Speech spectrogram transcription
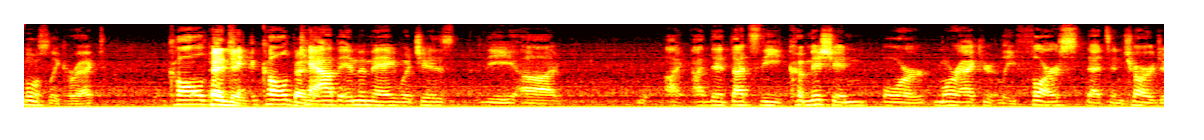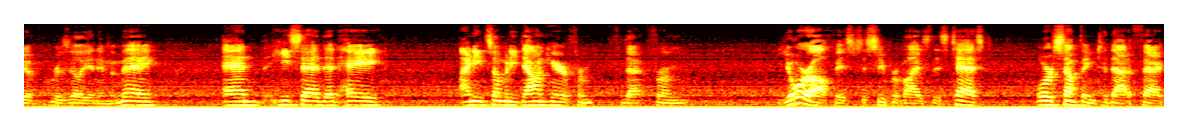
mostly correct, called Pending. Ca- called Pending. CAB MMA, which is the uh, I, I, that's the commission, or more accurately, farce that's in charge of Brazilian MMA. And he said that, hey, I need somebody down here from that from your office to supervise this test. or something to that effect.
